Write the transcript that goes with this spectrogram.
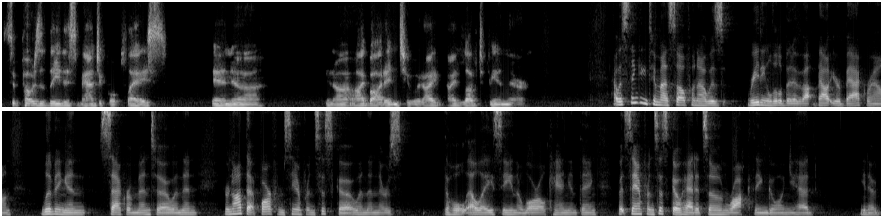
supposedly this magical place, and uh, you know I bought into it. I I loved being there. I was thinking to myself when I was reading a little bit about, about your background, living in Sacramento, and then you're not that far from San Francisco, and then there's the whole LA scene, the Laurel Canyon thing. But San Francisco had its own rock thing going. You had, you know,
